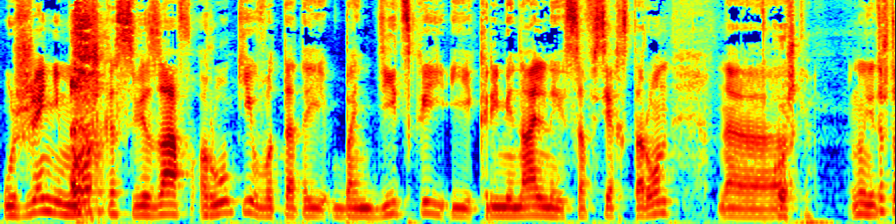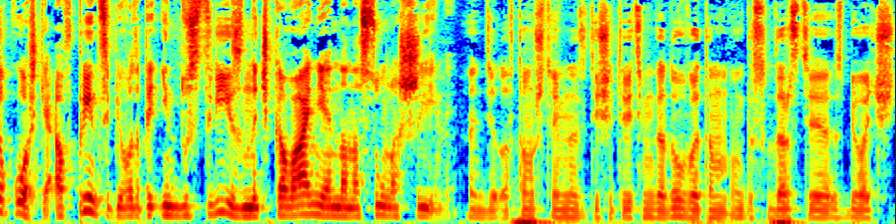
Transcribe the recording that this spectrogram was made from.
уже немножко связав руки вот этой бандитской и криминальной со всех сторон э, Кошки. Ну не то что кошки, а в принципе вот этой индустрии значкования на носу машины. Дело в том, что именно в 2003 году в этом государстве сбивать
